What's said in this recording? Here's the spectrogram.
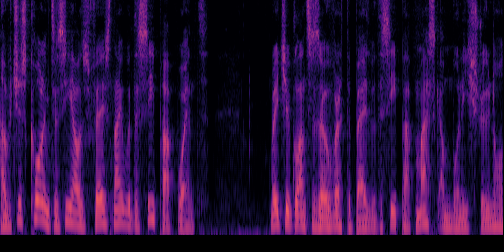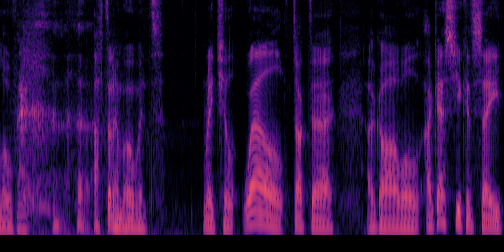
I was just calling to see how his first night with the CPAP went. Rachel glances over at the bed with the CPAP mask and money strewn all over it. After a moment, Rachel, well, Dr. Agarwal, I guess you could say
